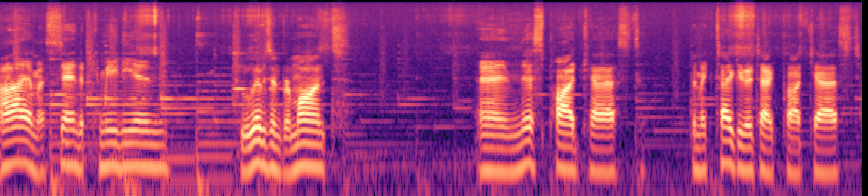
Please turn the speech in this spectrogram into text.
I am a stand up comedian who lives in Vermont. And this podcast, the McTaggart Attack podcast,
